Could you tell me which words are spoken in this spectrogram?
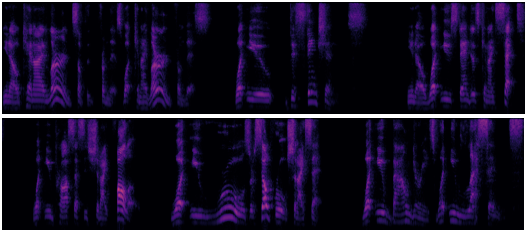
You know, can I learn something from this? What can I learn from this? What new distinctions? You know, what new standards can I set? What new processes should I follow? What new rules or self rules should I set? What new boundaries? What new lessons?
